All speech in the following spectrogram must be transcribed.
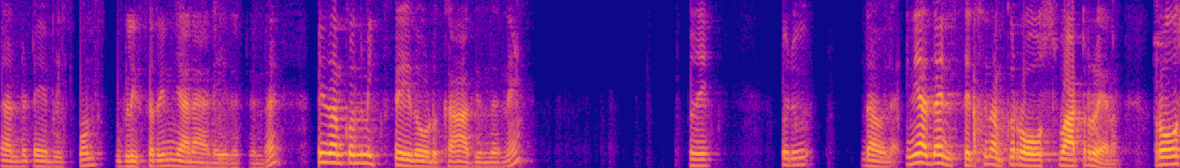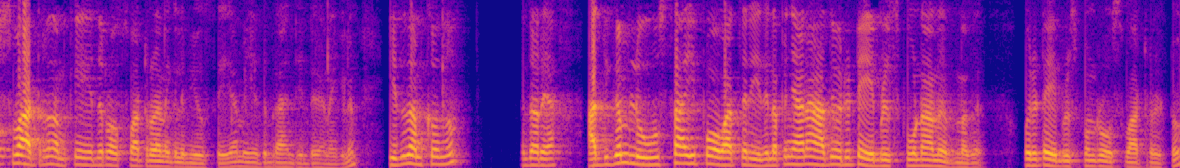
രണ്ട് ടേബിൾ സ്പൂൺ ഗ്ലിസറിൻ ഞാൻ ആഡ് ചെയ്തിട്ടുണ്ട്. ഇത് നമുക്കൊന്ന് മിക്സ് ചെയ്ത് കൊടുക്കാം ആദ്യം തന്നെ. ഒരു ഇതാവില്ല ഇനി അതനുസരിച്ച് നമുക്ക് റോസ് വാട്ടർ വേണം. റോസ് വാട്ടർ നമുക്ക് ഏത് റോസ് വാട്ടർ വേണമെങ്കിലും യൂസ് ചെയ്യാം. ഏത് ബ്രാൻഡിന്റെ വേണമെങ്കിലും. ഇത് നമുക്കൊന്നും എന്താ പറയുക അധികം ലൂസായി പോവാത്ത രീതിയിൽ. അപ്പോൾ ഞാൻ ആദ്യം ഒരു ടേബിൾ സ്പൂണാണ് ഇടുന്നത്. ഒരു ടേബിൾ സ്പൂൺ റോസ് വാട്ടർ ഇട്ടു.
